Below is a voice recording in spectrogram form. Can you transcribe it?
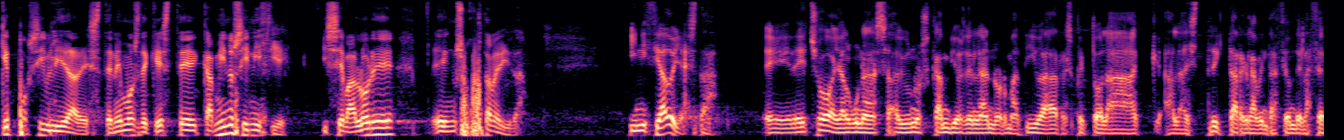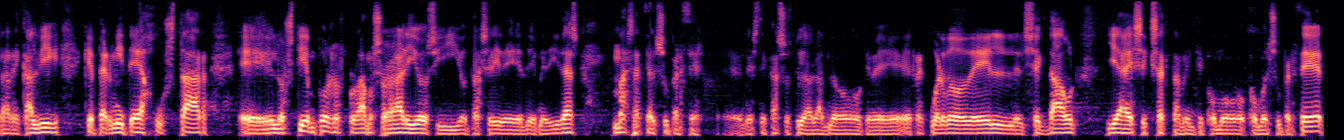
¿Qué posibilidades tenemos de que este camino se inicie y se valore en su justa medida? Iniciado ya está. Eh, de hecho, hay, algunas, cambios en la normativa respecto a la, estricta reglamentación de la Cera que permite ajustar eh, los tiempos, los programas horarios y otra serie de, medidas más hacia el Supercer. En este caso estoy hablando que recuerdo del el checkdown ya es exactamente como, como el Supercer,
